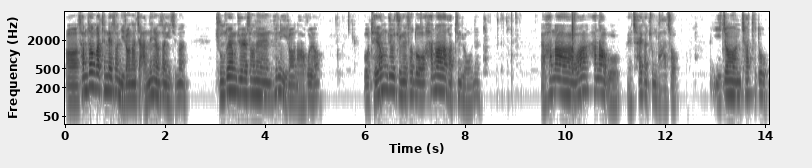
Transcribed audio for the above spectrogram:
어, 삼성 같은 데선 일어나지 않는 현상이지만 중소형주에서는 흔히 일어나고요. 뭐 대형주 중에서도 하나 같은 경우는 하나와 하나우 차이가 좀 나죠. 이전 차트도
